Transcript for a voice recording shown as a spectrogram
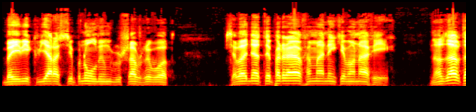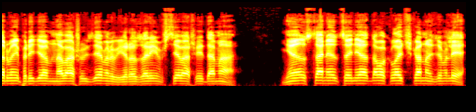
Боевик в ярости пнул ингуша в живот. «Сегодня ты прав, маленький мунафик, но завтра мы придем на вашу землю и разорим все ваши дома. Не останется ни одного клочка на земле,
